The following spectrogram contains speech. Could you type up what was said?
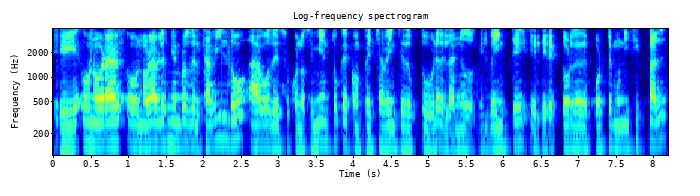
Eh, honorar, honorables miembros del Cabildo, hago de su conocimiento que con fecha 20 de octubre del año 2020, el director de Deporte Municipal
